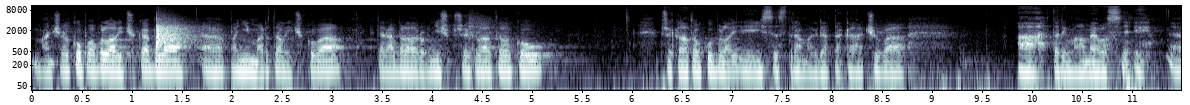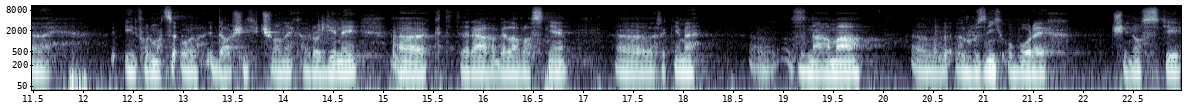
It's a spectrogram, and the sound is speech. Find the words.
Manželkou Pavla Lička byla paní Marta Ličková, která byla rovněž překladatelkou. Překladatelkou byla i její sestra Magda Takáčová. A tady máme vlastně i informace o dalších členech rodiny, e, která byla vlastně, e, řekněme, známá v různých oborech činnosti.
